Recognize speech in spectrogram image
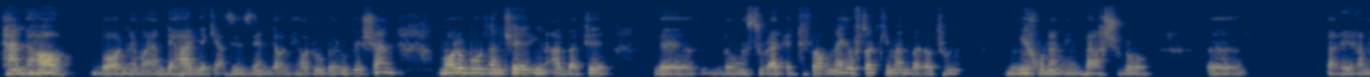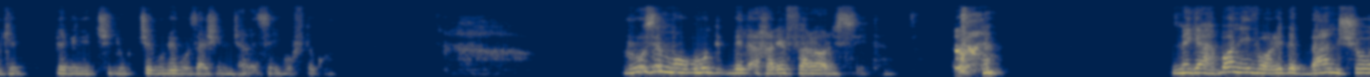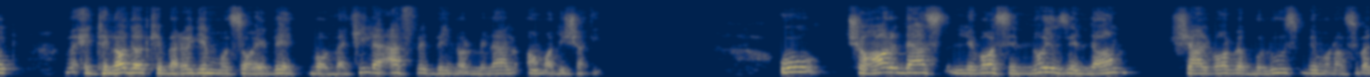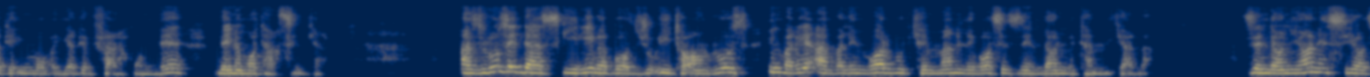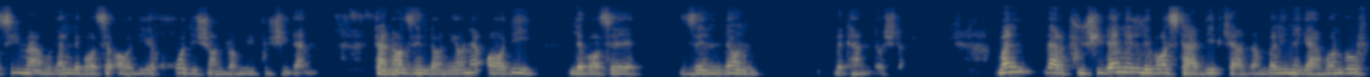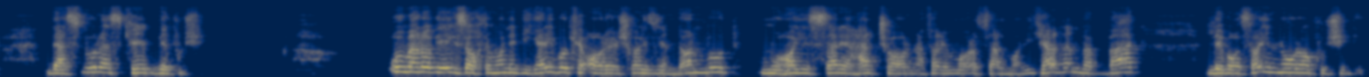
تنها با نماینده هر یک از این زندانی ها رو به رو بشن ما رو بردن که این البته به, اون صورت اتفاق نیفتاد که من براتون می‌خونم این بخش رو دقیقا که ببینید چگونه گذشت این جلسه گفتگو روز موعود بالاخره فرا رسید. نگهبانی وارد بند شد و اطلاع داد که برای مصاحبه با وکیل عفو بین الملل آماده شدید او چهار دست لباس نوع زندان شلوار و بلوز به مناسبت این موقعیت فرخونده بین ما تقسیم کرد. از روز دستگیری و بازجویی تا آن روز این برای اولین بار بود که من لباس زندان می کردم زندانیان سیاسی معمولا لباس عادی خودشان را می پوشیدن. تنها زندانیان عادی لباس زندان به تن داشتن من در پوشیدن لباس تردید کردم ولی نگهبان گفت دستور است که بپوشید او مرا به یک ساختمان دیگری بود که آرایشگاه زندان بود. موهای سر هر چهار نفر ما را سلمانی کردن و بعد لباس های نو را پوشیدیم.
